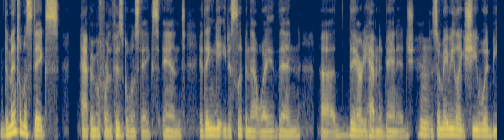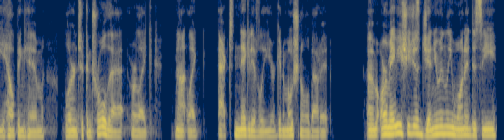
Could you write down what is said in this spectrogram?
the mental mistakes happen before the physical mistakes, and if they can get you to slip in that way, then uh, they already have an advantage. Hmm. And so maybe like she would be helping him learn to control that, or like not like act negatively or get emotional about it. Um, or maybe she just genuinely wanted to see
